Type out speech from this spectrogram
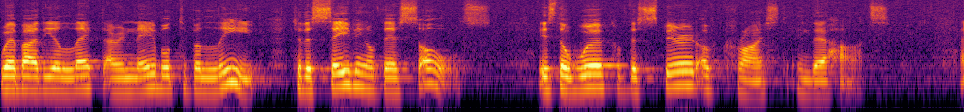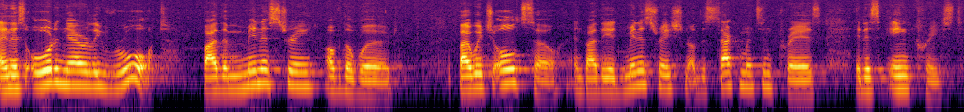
whereby the elect are enabled to believe to the saving of their souls, is the work of the Spirit of Christ in their hearts, and is ordinarily wrought by the ministry of the Word, by which also, and by the administration of the sacraments and prayers, it is increased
